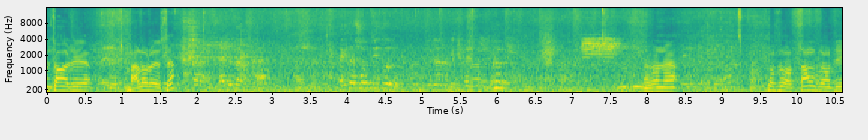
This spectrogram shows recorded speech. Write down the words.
মোটামুটি ভালো রয়েছে এখানে কচু মোটামুটি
